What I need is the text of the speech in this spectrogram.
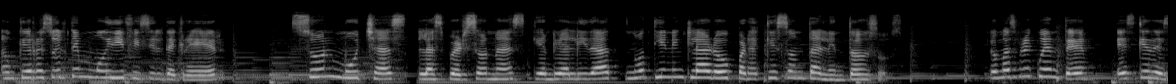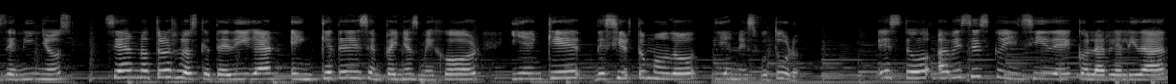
aunque resulte muy difícil de creer, son muchas las personas que en realidad no tienen claro para qué son talentosos. Lo más frecuente es que desde niños sean otros los que te digan en qué te desempeñas mejor y en qué, de cierto modo, tienes futuro. Esto a veces coincide con la realidad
